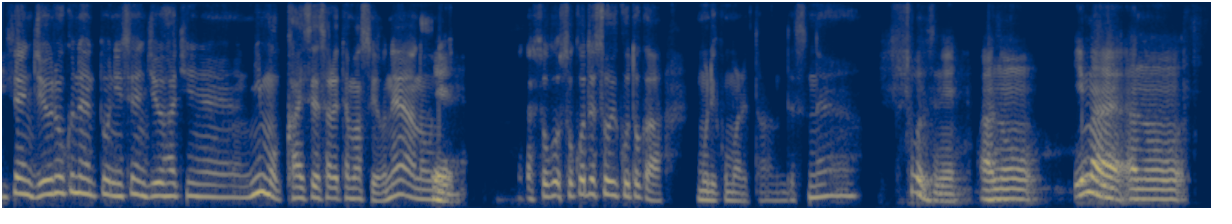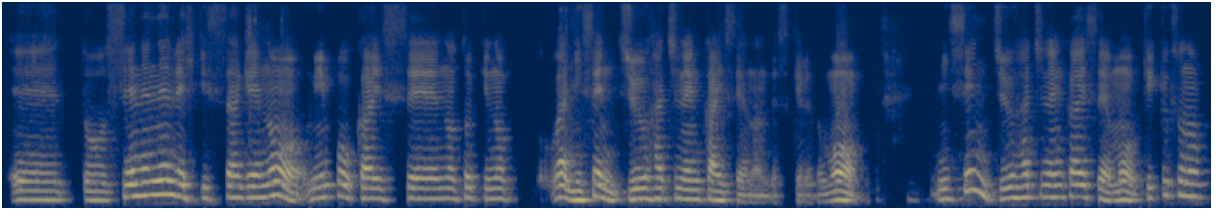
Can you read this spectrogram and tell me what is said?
2016年と2018年にも改正されてますよね。あの、ええ、そこそこでそういうことが盛り込まれたんですね。そうですね。あの今あの、えー、っと、成年年齢引き下げの民法改正の時のは2018年改正なんですけれども、2018年改正も結局その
